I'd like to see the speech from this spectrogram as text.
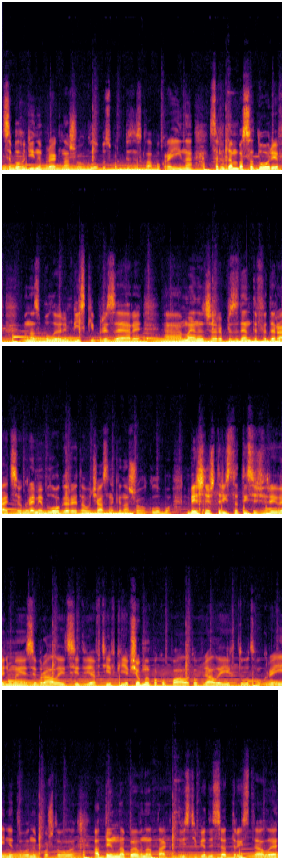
Це благодійний проект нашого клубу Спортбізнес Клаб Україна. Серед амбасадорів у нас були олімпійські призери, е, менеджери, президенти федерації, окремі блогери та учасники нашого клубу. Більш ніж 300 тисяч гривень ми зібрали і ці дві автівки. Якщо б ми покупали, купляли їх тут в Україні, то вони б коштували один, напевно, так 250-300. Але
